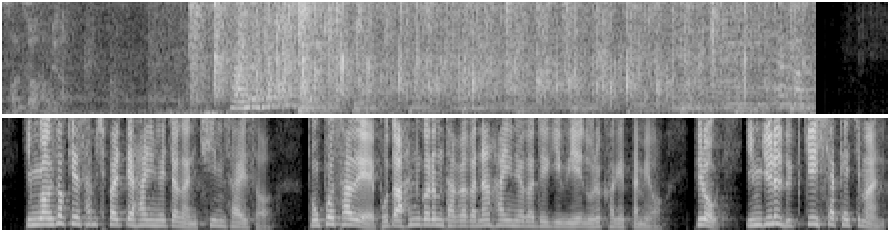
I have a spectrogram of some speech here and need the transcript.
선서합니다. 김광석 제38대 한인회장은 취임사에서 동포 사회에 보다 한 걸음 다가가는 한인회가 되기 위해 노력하겠다며 비록 임기를 늦게 시작했지만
